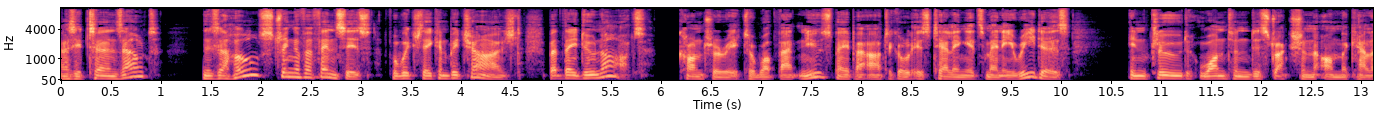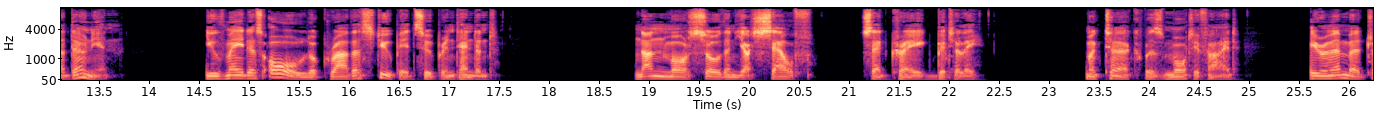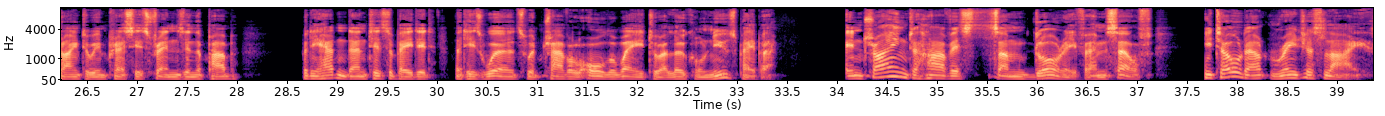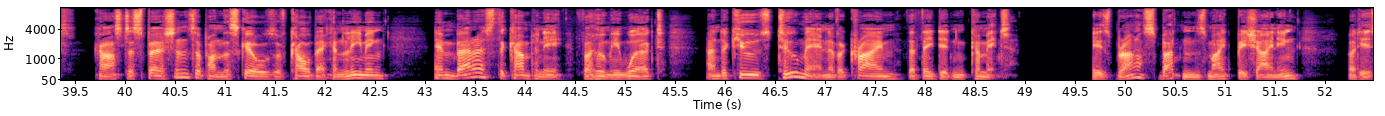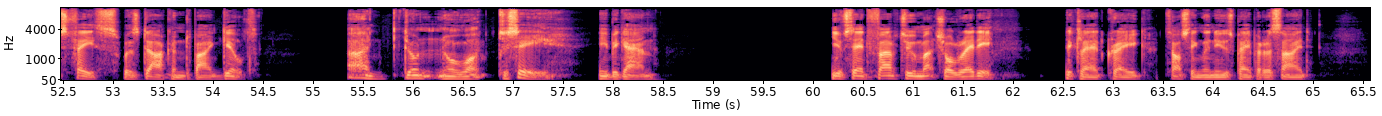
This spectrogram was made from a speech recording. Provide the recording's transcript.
As it turns out, there's a whole string of offences for which they can be charged, but they do not, contrary to what that newspaper article is telling its many readers, include wanton destruction on the Caledonian. You've made us all look rather stupid, Superintendent. None more so than yourself, said Craig bitterly. McTurk was mortified. He remembered trying to impress his friends in the pub, but he hadn't anticipated that his words would travel all the way to a local newspaper. In trying to harvest some glory for himself, he told outrageous lies, cast aspersions upon the skills of Colbeck and Leeming, embarrassed the company for whom he worked, and accused two men of a crime that they didn't commit. His brass buttons might be shining, but his face was darkened by guilt. I don't know what to say, he began. You've said far too much already, declared Craig, tossing the newspaper aside.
